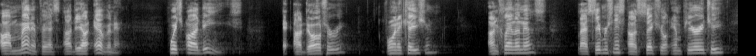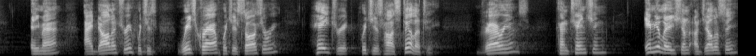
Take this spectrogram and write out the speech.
are manifest, or they are evident, which are these adultery, fornication, uncleanliness, lasciviousness, or sexual impurity, amen, idolatry, which is witchcraft, which is sorcery, hatred, which is hostility, variance, contention, emulation or jealousy,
